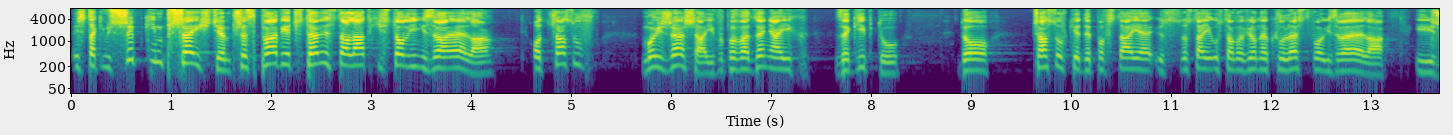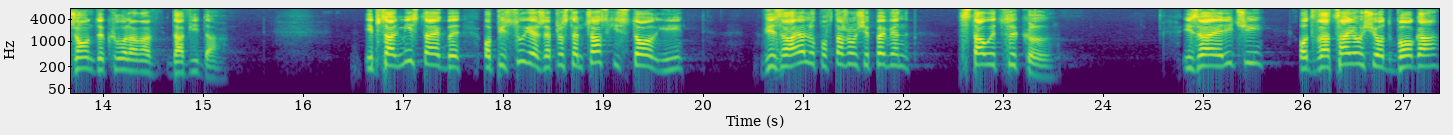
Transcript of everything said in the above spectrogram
jest takim szybkim przejściem przez prawie 400 lat historii Izraela, od czasów Mojżesza i wyprowadzenia ich z Egiptu do czasów, kiedy powstaje, zostaje ustanowione Królestwo Izraela i rządy króla Dawida. I psalmista jakby opisuje, że przez ten czas historii w Izraelu powtarzał się pewien stały cykl. Izraelici odwracają się od Boga,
